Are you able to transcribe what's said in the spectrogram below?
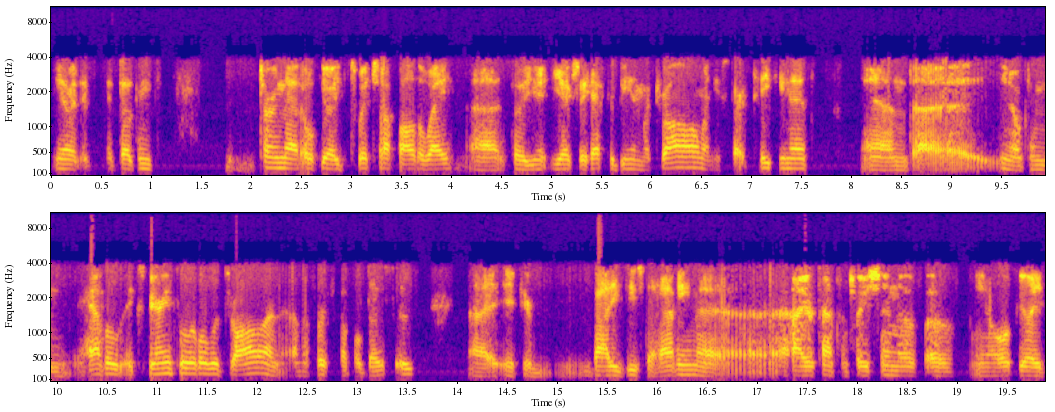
you know it, it doesn't turn that opioid switch up all the way. Uh, so you, you actually have to be in withdrawal when you start taking it, and uh, you know can have a, experience a little withdrawal on, on the first couple doses. Uh, if your body's used to having a, higher concentration of, of you know opioid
